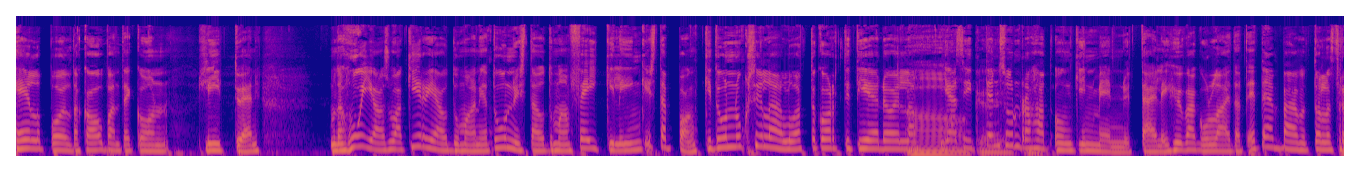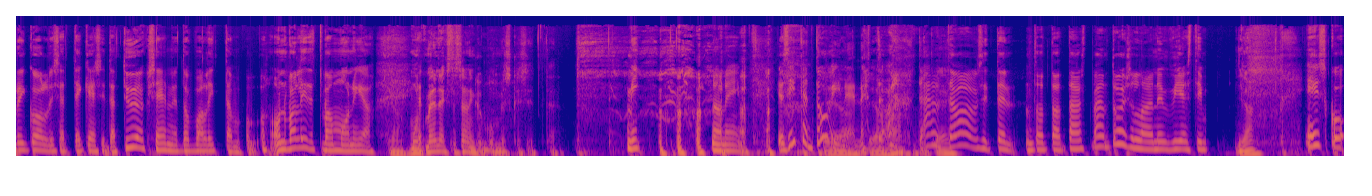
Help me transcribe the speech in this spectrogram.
helpoilta kaupantekoon liittyen. Mutta huijaa sua kirjautumaan ja tunnistautumaan feikkilinkistä pankkitunnuksilla ja luottokorttitiedoilla. Aa, ja okei. sitten sun rahat onkin mennyttä. Eli hyvä kun laitat eteenpäin, mutta tällaiset rikolliset tekee sitä työkseen. Että on, valittav- on valitettavan monia. Mutta meneekö se sänky kumminkin sitten? Mi- no niin. Ja sitten toinen. Tämä on sitten tota, taas vähän toisenlainen viesti. Ja, Esko,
